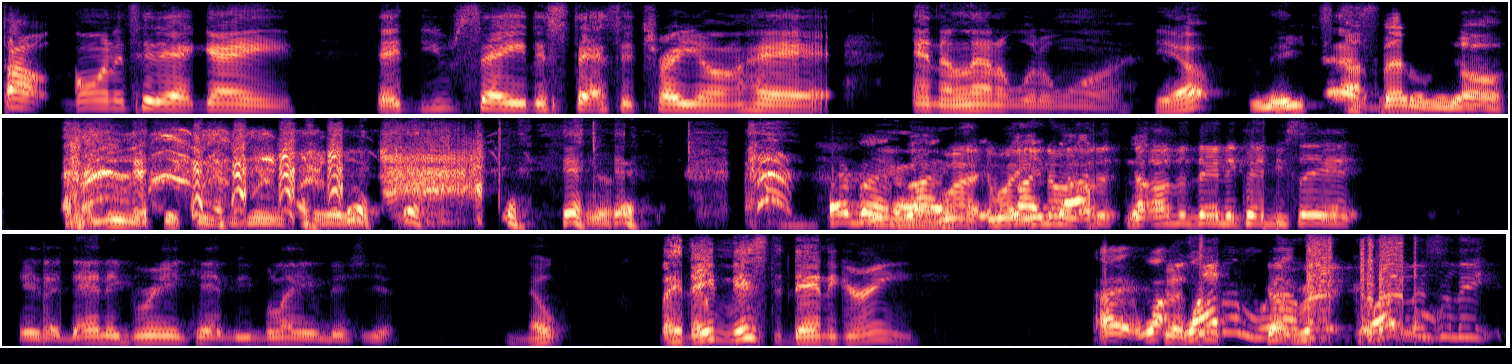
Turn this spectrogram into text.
thought going into that game that you say the stats that Trae Young had and Atlanta would have won? Yep, Me, I bet on y'all. I knew the Sixers game. yeah. hey, but, yeah. Like, well, well like, you know, like, the other thing that can't be said, is that Danny Green can't be blamed this year. Nope. But they missed the Danny Green. Hey, why, Because why he- refs? real- Why realistically,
